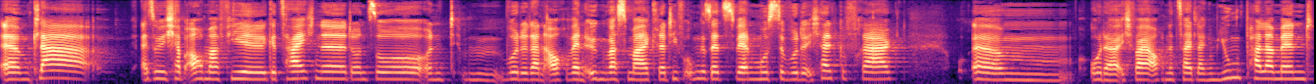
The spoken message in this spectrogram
Ähm, klar, also ich habe auch mal viel gezeichnet und so und mm, wurde dann auch, wenn irgendwas mal kreativ umgesetzt werden musste, wurde ich halt gefragt. Ähm, oder ich war ja auch eine Zeit lang im Jugendparlament.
